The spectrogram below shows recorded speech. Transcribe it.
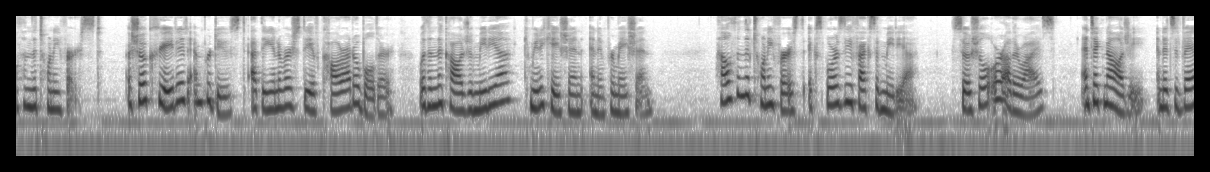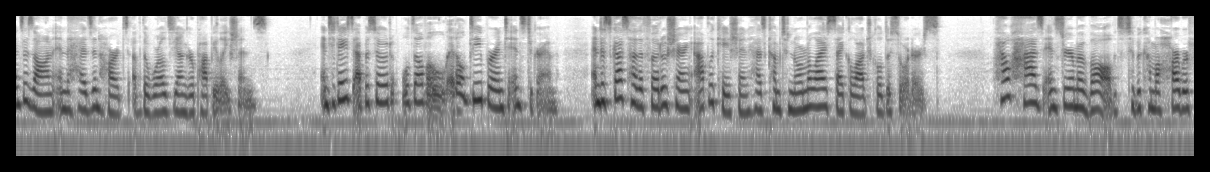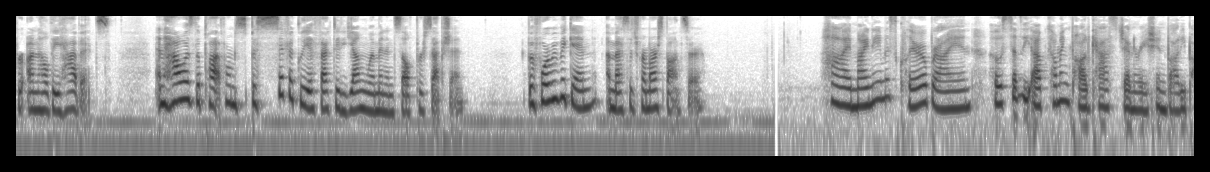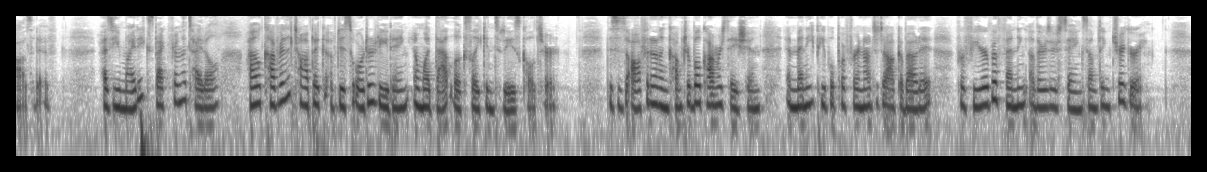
Health in the 21st, a show created and produced at the University of Colorado Boulder within the College of Media, Communication, and Information. Health in the 21st explores the effects of media, social or otherwise, and technology and its advances on in the heads and hearts of the world's younger populations. In today's episode, we'll delve a little deeper into Instagram and discuss how the photo sharing application has come to normalize psychological disorders. How has Instagram evolved to become a harbor for unhealthy habits? And how has the platform specifically affected young women and self perception? Before we begin, a message from our sponsor. Hi, my name is Claire O'Brien, host of the upcoming podcast Generation Body Positive. As you might expect from the title, I'll cover the topic of disordered eating and what that looks like in today's culture. This is often an uncomfortable conversation, and many people prefer not to talk about it for fear of offending others or saying something triggering.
